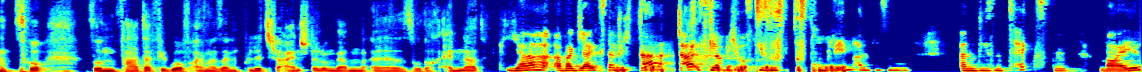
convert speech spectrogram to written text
so, so ein Vaterfigur auf einmal seine politische Einstellung dann äh, so doch ändert? Ja, aber gleichzeitig da, da ist, glaube ich, auch dieses, das Problem an diesen, an diesen Texten, weil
